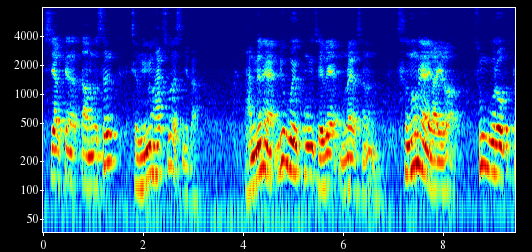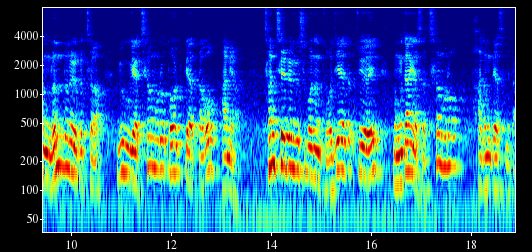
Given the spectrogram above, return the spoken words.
시작되었다는 것을 증명할 수가 있습니다. 반면에 미국의 콩 재배 문화 역사는 선원에 의하여 중국으로부터 런던을 거쳐 미국에 처음으로 도입되었다고 하며 1765년 조지아 주의 농장에서 처음으로 파종되었습니다.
